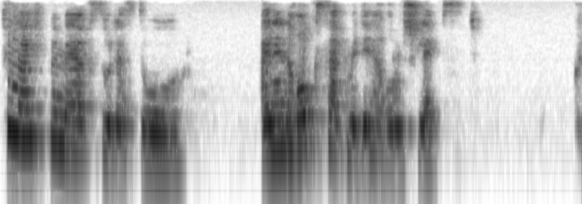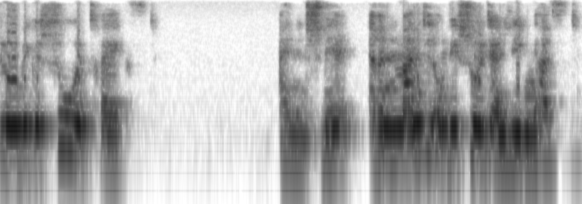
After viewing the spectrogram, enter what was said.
Vielleicht bemerkst du, dass du einen Rucksack mit dir herumschleppst, klobige Schuhe trägst, einen schweren Mantel um die Schultern liegen hast.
